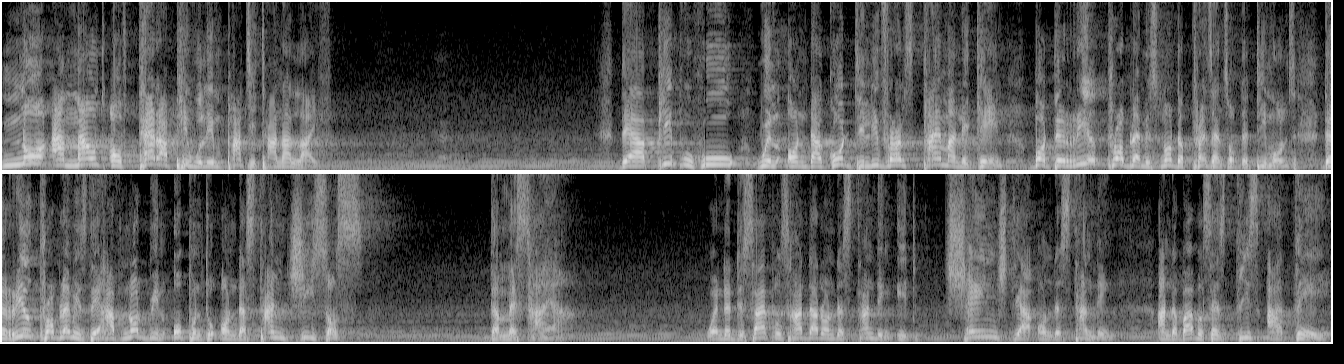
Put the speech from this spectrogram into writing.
No amount of therapy will impart eternal life. There are people who will undergo deliverance time and again but the real problem is not the presence of the demons. The real problem is they have not been open to understand Jesus, the Messiah. When the disciples had that understanding, it changed their understanding. And the Bible says, these are they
